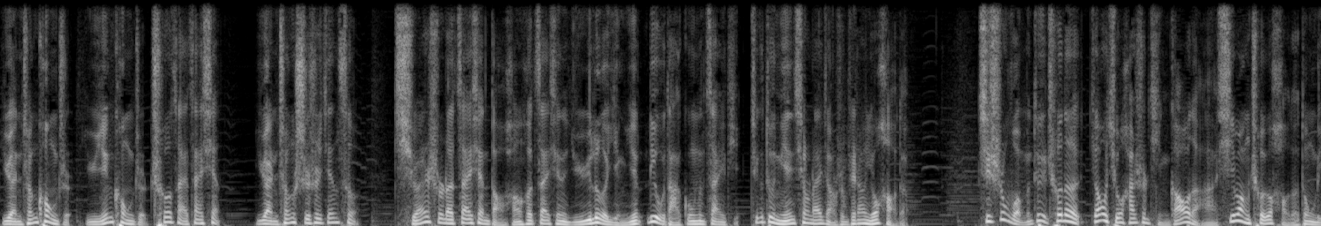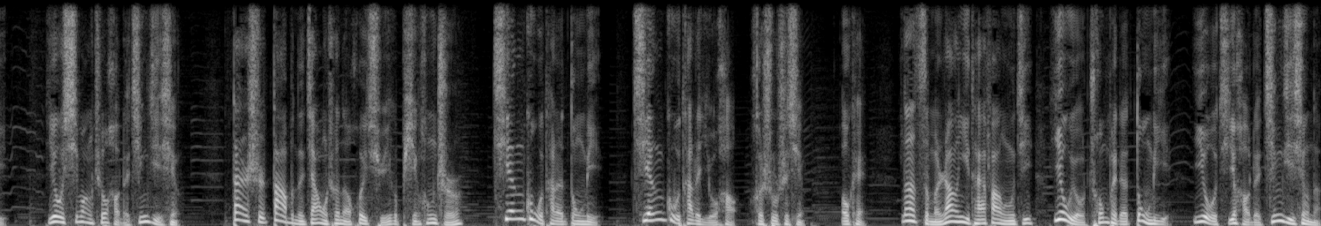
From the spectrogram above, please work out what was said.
远程控制、语音控制、车载在线、远程实时监测、全时的在线导航和在线的娱乐影音六大功能在一体，这个对年轻人来讲是非常友好的。其实我们对车的要求还是挺高的啊，希望车有好的动力，又希望车有好的经济性，但是大部分的家用车呢会取一个平衡值，兼顾它的动力，兼顾它的油耗和舒适性。OK，那怎么让一台发动机又有充沛的动力，又有极好的经济性呢？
